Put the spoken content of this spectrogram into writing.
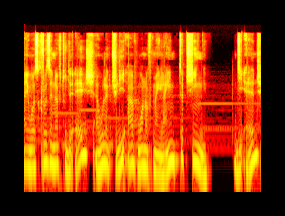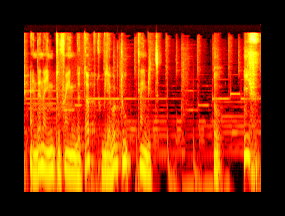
I was close enough to the edge, I will actually have one of my line touching the edge, and then I need to find the top to be able to climb it. So if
